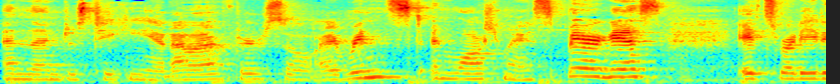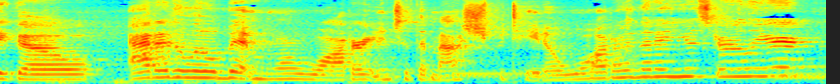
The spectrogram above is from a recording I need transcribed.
and then just taking it out after. So I rinsed and washed my asparagus. It's ready to go. Added a little bit more water into the mashed potato water that I used earlier.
